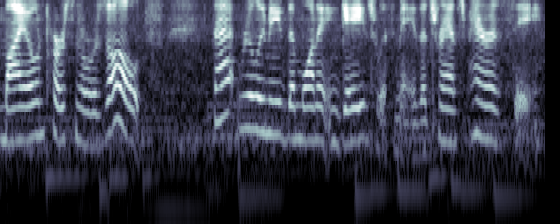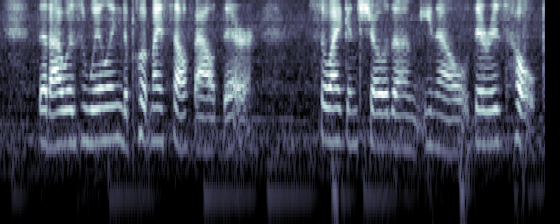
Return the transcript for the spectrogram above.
my own personal results, that really made them want to engage with me. The transparency that I was willing to put myself out there so I can show them, you know, there is hope.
